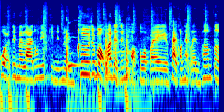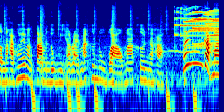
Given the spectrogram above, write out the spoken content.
กล้วไอติมละลายต้องรีบกินนิดนึง คือจะบอกว่าเดี๋ยวเจนขอตัวไปใส่คอนแทคเลนส์เพิ่มเติมนะคะ เพื่อให้มันตามันดูมีอะไรมากขึ้นดูวาวมากขึ้นนะคะ กลับมา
